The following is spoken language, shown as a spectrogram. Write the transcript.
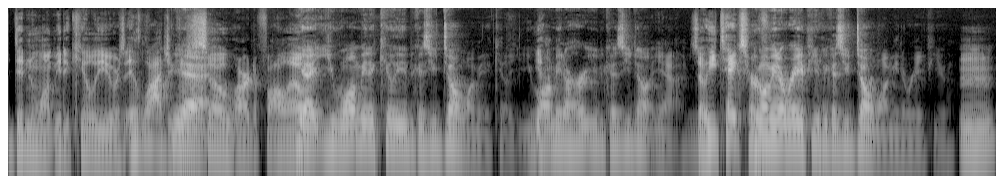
didn't want me to kill you, or his logic Yeah. is so hard to follow. Yeah, you want me to kill you because you don't want me to kill you. You Yeah. want me to hurt you because you don't. Yeah. So he takes her. You want me to rape you because you don't want me to rape you.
